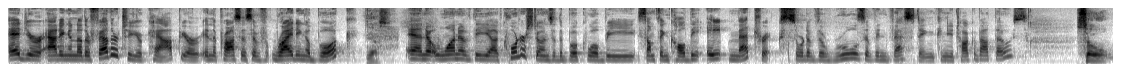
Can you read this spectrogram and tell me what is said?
Ed, you're adding another feather to your cap. You're in the process of writing a book. Yes. And one of the uh, cornerstones of the book will be something called the eight metrics, sort of the rules of investing. Can you talk about those? So,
